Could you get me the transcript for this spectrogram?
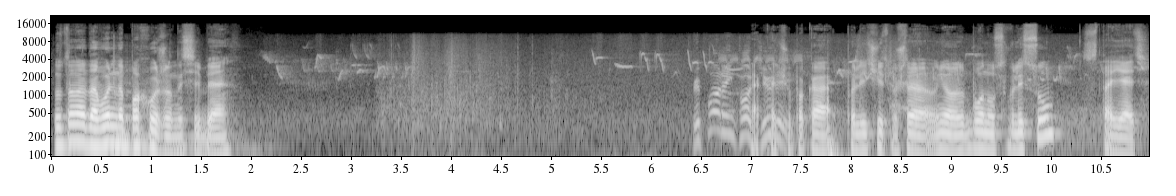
Тут она довольно похожа на себя. Так, хочу пока полечить, потому что у него бонус в лесу стоять.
